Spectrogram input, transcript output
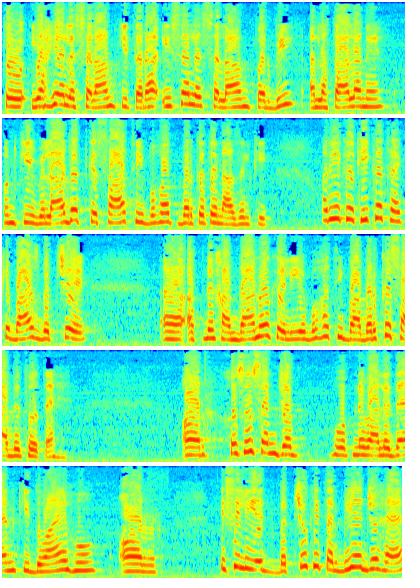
تو یاہی علیہ السلام کی طرح عیسیٰ علیہ السلام پر بھی اللہ تعالیٰ نے ان کی ولادت کے ساتھ ہی بہت برکتیں نازل کی۔ اور یہ حقیقت ہے کہ بعض بچے اپنے خاندانوں کے لیے بہت ہی بابرکت ثابت ہوتے ہیں۔ اور خصوصاً جب وہ اپنے والدین کی دعائیں ہوں اور اسی لیے بچوں کی تربیت جو ہے،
